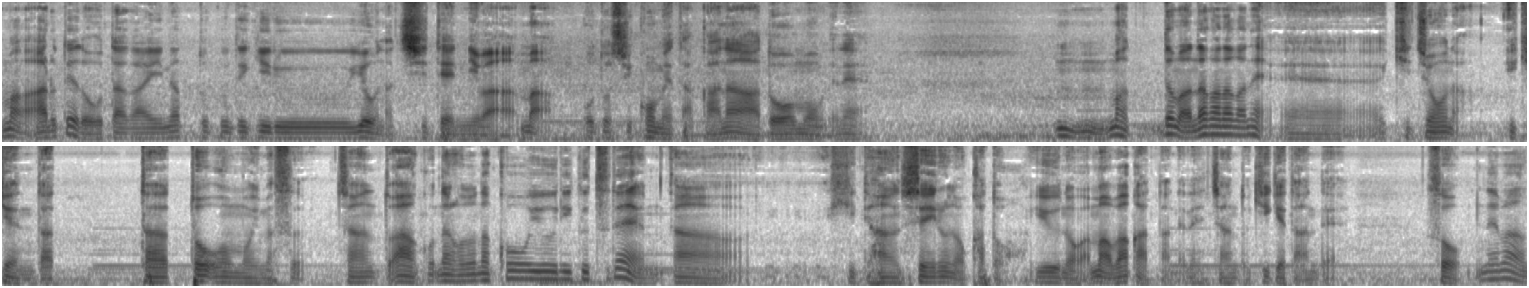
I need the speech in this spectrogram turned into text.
まあある程度お互い納得できるような地点には、まあ落とし込めたかなと思うんでね。うんうん、まあでもなかなかね、えー、貴重な意見だったと思います。ちゃんと、ああなるほどな、こういう理屈で、ああ批判しているのかというのが、まあ分かったんでね、ちゃんと聞けたんで、そう。で、まあ、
